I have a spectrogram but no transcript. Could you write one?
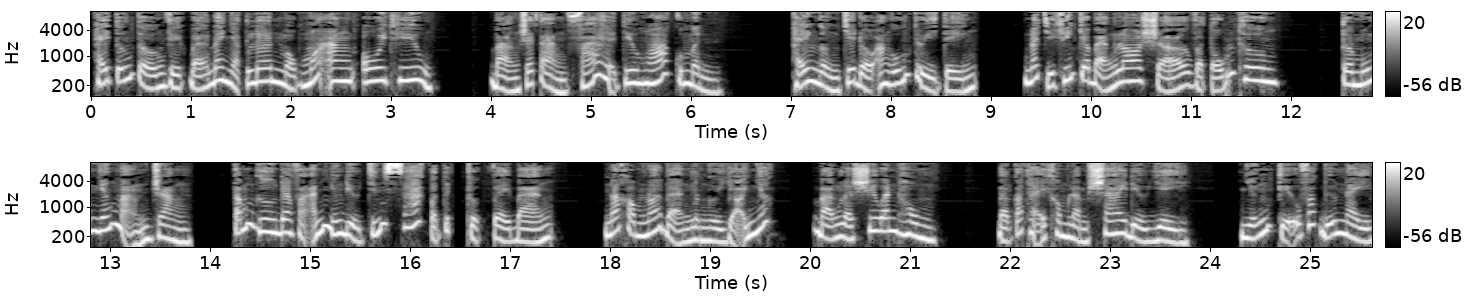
Hãy tưởng tượng việc bạn đang nhặt lên một món ăn ôi thiêu. Bạn sẽ tàn phá hệ tiêu hóa của mình. Hãy ngừng chế độ ăn uống tùy tiện. Nó chỉ khiến cho bạn lo sợ và tổn thương. Tôi muốn nhấn mạnh rằng tấm gương đang phản ánh những điều chính xác và tích cực về bạn. Nó không nói bạn là người giỏi nhất, bạn là siêu anh hùng. Bạn có thể không làm sai điều gì. Những kiểu phát biểu này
